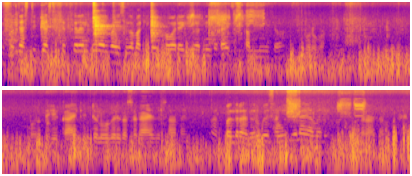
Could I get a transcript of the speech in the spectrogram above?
तसं जास्तीत जास्त शेतकऱ्यांनी पेरायला पाहिजे समजा बाकी काही फवाऱ्या गिवार नाही तर काहीच काम नाही याच्यावर. बरोबर. बरं तर हे काय क्विंटल वगैरे कसं काय जसं आता? पंधरा हजार रुपये सांगितलेलं आहे आम्हाला. पंधरा हजार. रुपये.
